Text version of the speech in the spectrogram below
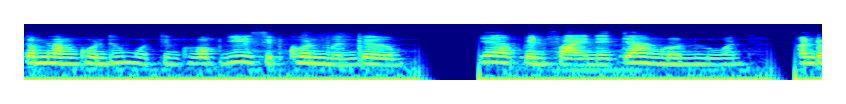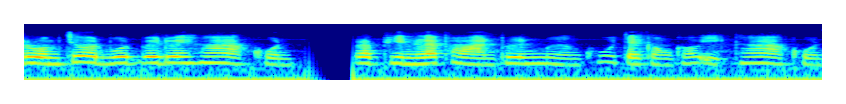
กำลังคนทั้งหมดจึงครบ 20 คนเหมือนเดิม แยกเป็นฝ่ายในจ้างล้วนๆ อันรวมเชิดวุฒิไว้ด้วยห้าคนประพินและพานพื้นเมืองคู่ใจของเขาอีกห้าคน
